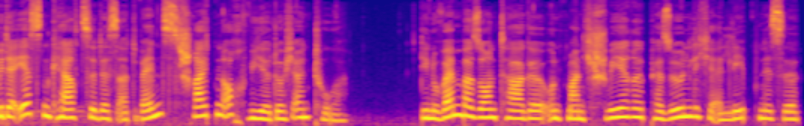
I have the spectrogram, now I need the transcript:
Mit der ersten Kerze des Advents schreiten auch wir durch ein Tor. Die Novembersonntage und manch schwere persönliche Erlebnisse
